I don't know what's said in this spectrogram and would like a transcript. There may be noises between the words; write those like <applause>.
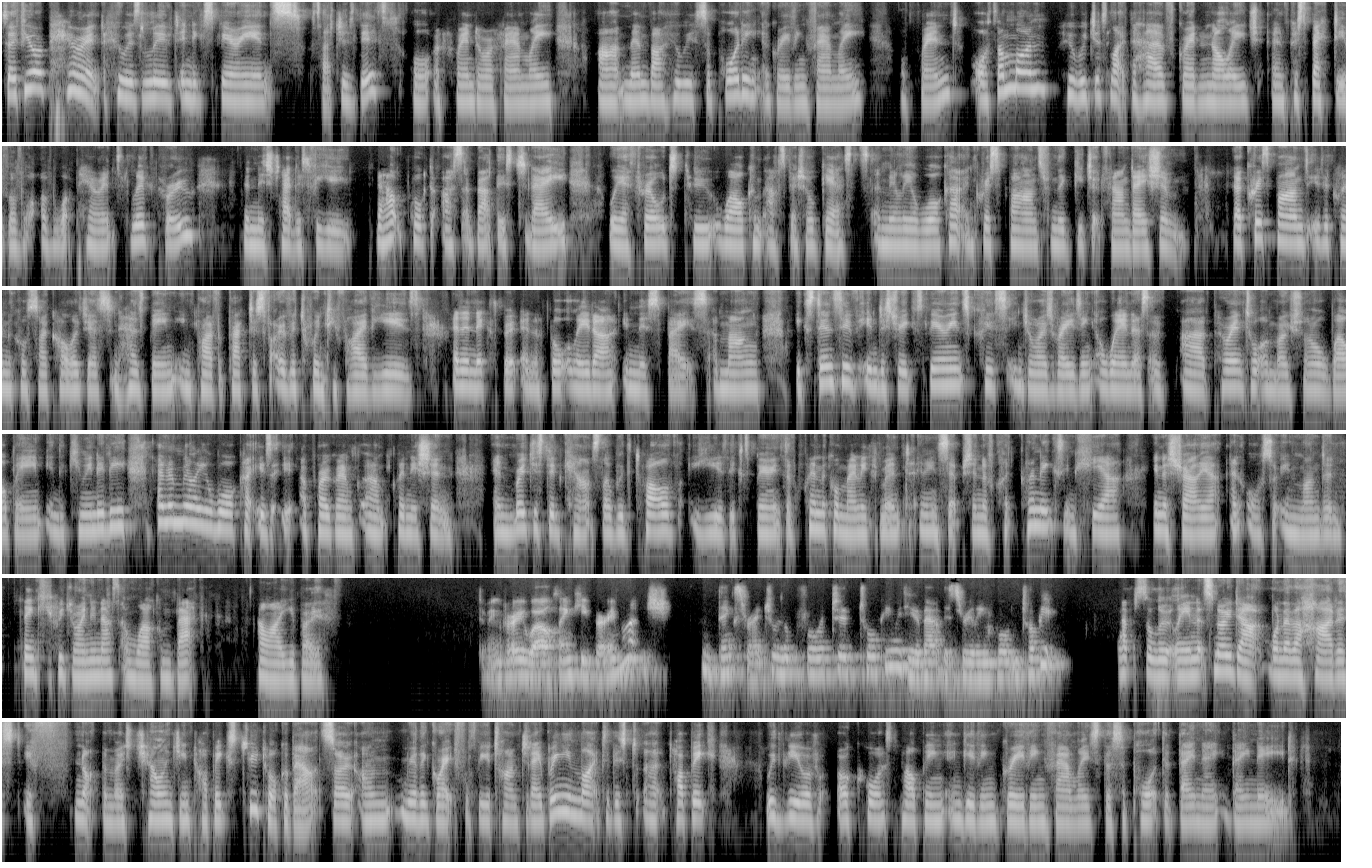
So, if you're a parent who has lived an experience such as this, or a friend or a family uh, member who is supporting a grieving family, or friend or someone who would just like to have greater knowledge and perspective of, of what parents live through, then this chat is for you. To help talk to us about this today, we are thrilled to welcome our special guests, Amelia Walker and Chris Barnes from the Gidget Foundation. Now, Chris Barnes is a clinical psychologist and has been in private practice for over 25 years and an expert and a thought leader in this space. Among extensive industry experience, Chris enjoys raising awareness of uh, parental emotional well-being in the community. And Amelia Walker is a program um, clinician and registered counsellor with 12 years experience of clinical management and inception of cl- clinics in here in Australia and also in London. Thank you for joining us and welcome back. How are you both? Doing very well. Thank you very much. Thanks, Rachel. We look forward to talking with you about this really important topic. Absolutely. And it's no doubt one of the hardest, if not the most challenging topics to talk about. So I'm really grateful for your time today, bringing light to this uh, topic with view of, of course, helping and giving grieving families the support that they, na- they need.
